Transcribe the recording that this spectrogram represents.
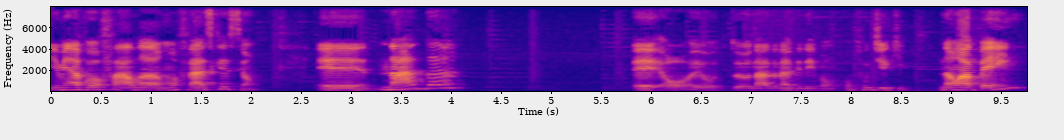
e minha avó fala uma frase que é assim, ó. É, nada. É, ó, eu, eu nada na vida, hein? Vamos confundir aqui. Não há bem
